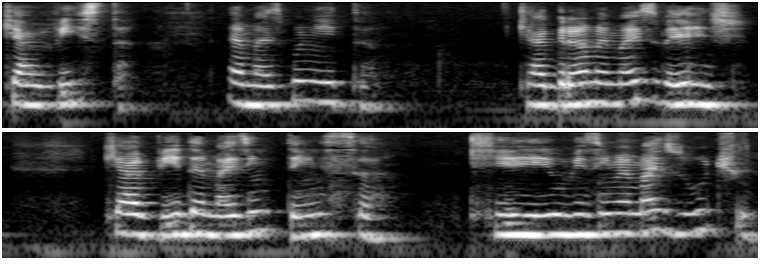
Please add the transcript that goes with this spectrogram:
que a vista é mais bonita, que a grama é mais verde, que a vida é mais intensa, que o vizinho é mais útil,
